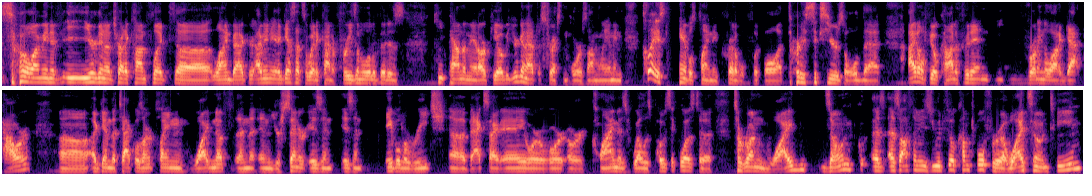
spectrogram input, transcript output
so I mean, if you're going to try to conflict uh, linebacker, I mean, I guess that's a way to kind of freeze them a little bit is keep pounding that RPO, but you're going to have to stretch them horizontally. I mean, Calais Campbell's playing incredible football at 36 years old. That I don't feel confident running a lot of gap power. Uh, again, the tackles aren't playing wide enough, and and your center isn't isn't able to reach uh, backside A or, or, or climb as well as Pocic was to to run wide zone as, as often as you would feel comfortable for a wide zone team.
